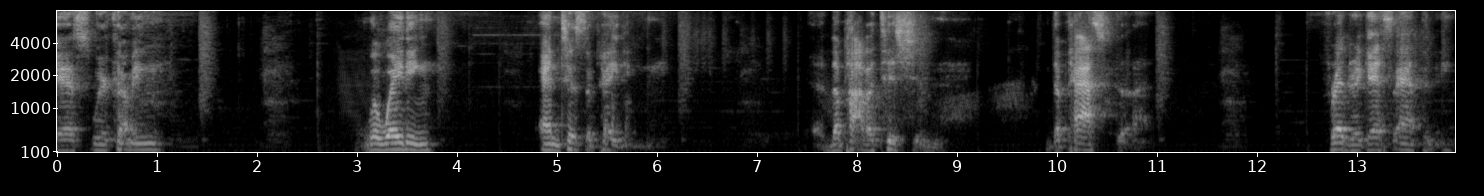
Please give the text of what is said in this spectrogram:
Yes, we're coming. We're waiting, anticipating the politician, the pastor, Frederick S. Anthony,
